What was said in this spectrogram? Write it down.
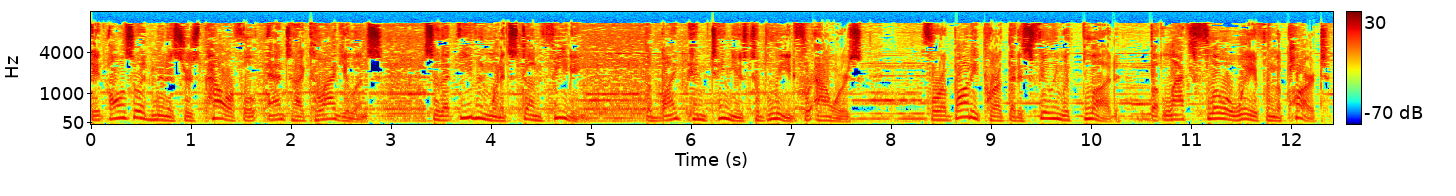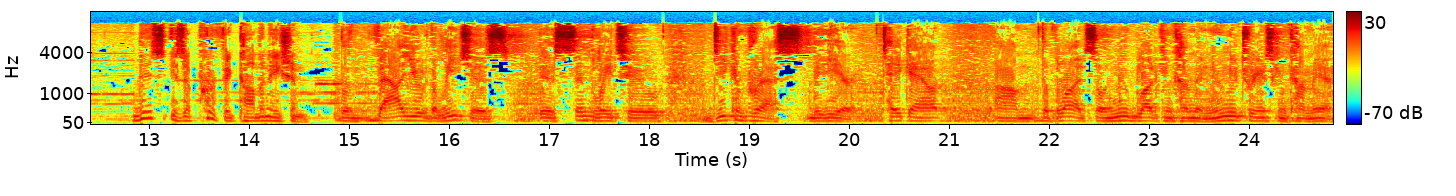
It also administers powerful anticoagulants so that even when it's done feeding, the bite continues to bleed for hours. For a body part that is filling with blood but lacks flow away from the part, this is a perfect combination. The value of the leeches is simply to decompress the ear, take out um, the blood so new blood can come in, new nutrients can come in.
